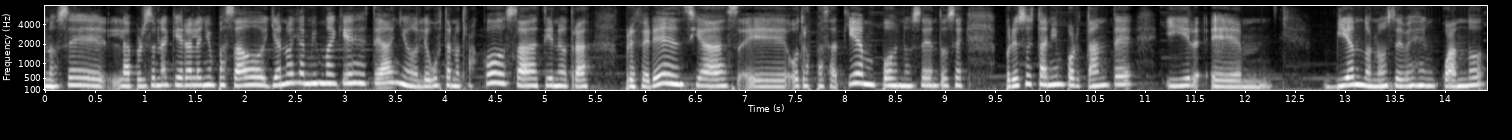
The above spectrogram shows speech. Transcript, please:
no sé, la persona que era el año pasado ya no es la misma que es este año. Le gustan otras cosas, tiene otras preferencias, eh, otros pasatiempos, no sé. Entonces, por eso es tan importante ir em, viéndonos de vez en cuando,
